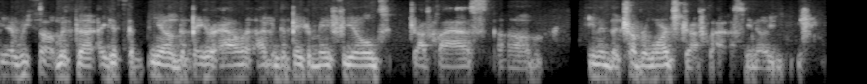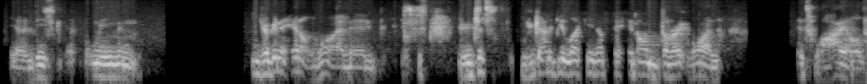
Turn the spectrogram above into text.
Yeah, we saw it with the, I guess the, you know, the Baker Allen, I mean, the Baker Mayfield draft class, um, even the Trevor Lawrence draft class. You know, you, you know these. I mean, even you're going to hit on one, and it's just you're just you got to be lucky enough to hit on the right one. It's wild.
